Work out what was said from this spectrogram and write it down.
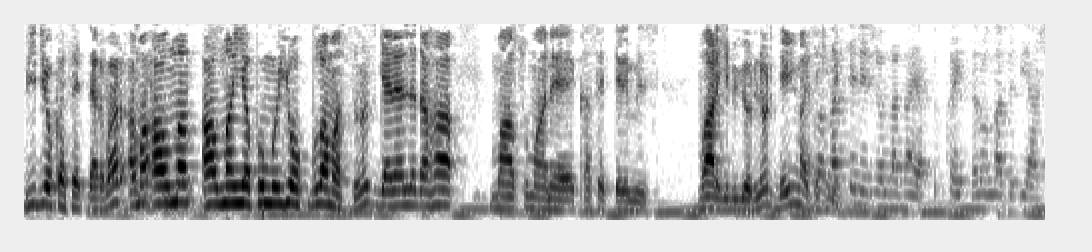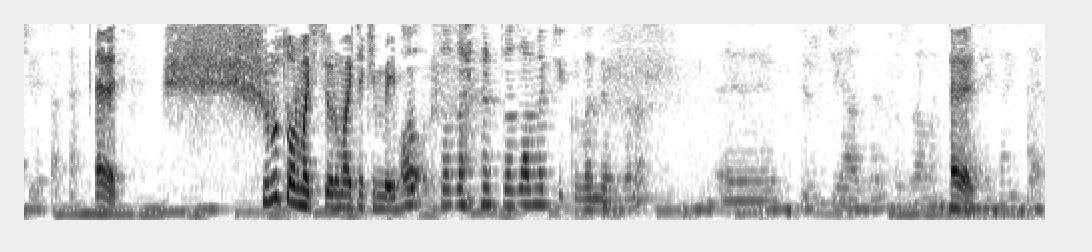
video kasetler var ama Alman Alman yapımı yok bulamazsınız. Genelde daha masumane kasetlerimiz var gibi görünüyor. Değil mi Aytekin Bey? Onlar televizyonlardan yaptığım kayıtlar. Onlar da bir arşiv esasen. Evet. Şunu sormak istiyorum Aytekin Bey. Bu O toz, toz almak için kullanıyoruz onu. Ee, bu tür cihazları toz almak için Evet. gerçekten güzel.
